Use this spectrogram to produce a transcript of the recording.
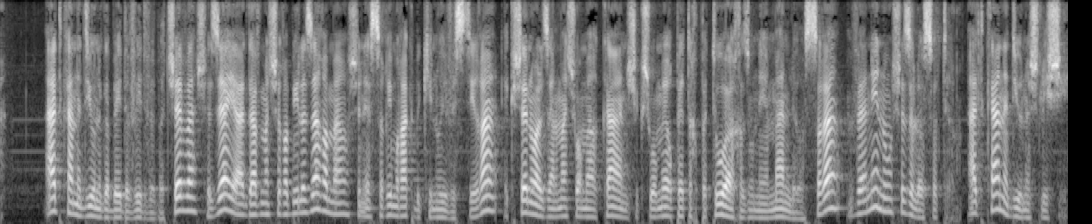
עד כאן הדיון לגבי דוד ובת שבע, שזה היה אגב מה שרבי אלעזר אמר, שנאסרים רק בכינוי וסתירה. הקשינו על זה על מה שהוא אמר כאן, שכשהוא אומר פתח פתוח אז הוא נאמן לאוסרה, וענינו שזה לא סותר. עד כאן הדיון השלישי.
